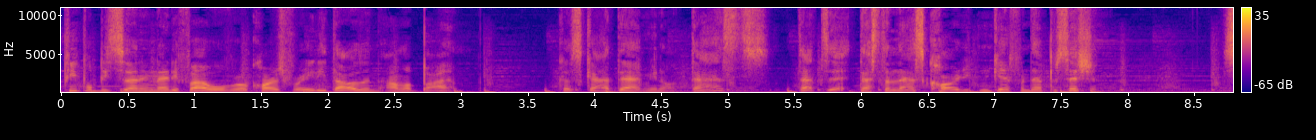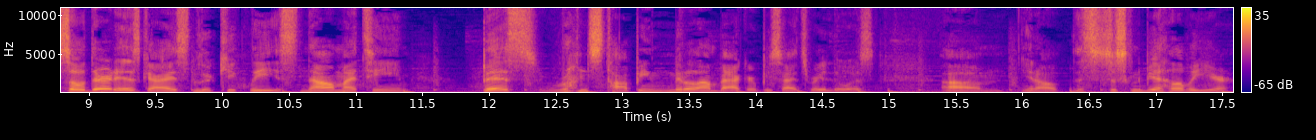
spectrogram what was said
People be selling 95 overall cars for 80,000. I'm gonna buy them, cause goddamn, you know that's that's it. That's the last card you can get from that position. So there it is, guys. Luke Kuechly is now my team. Best run stopping middle linebacker besides Ray Lewis. Um, you know, this is just going to be a hell of a year.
